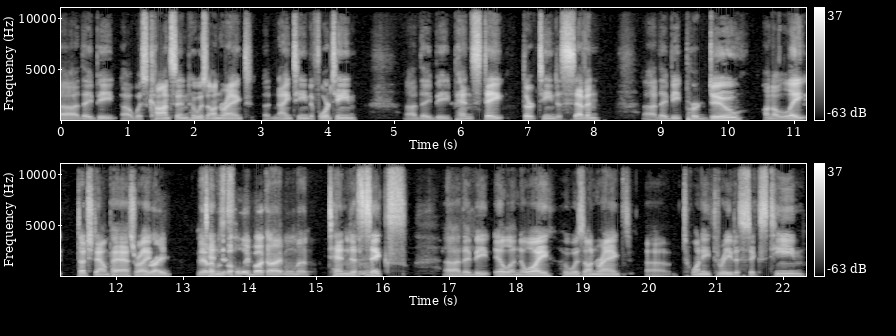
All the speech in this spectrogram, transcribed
Uh, they beat uh, Wisconsin, who was unranked, uh, nineteen to fourteen. Uh, they beat Penn State 13 to 7. Uh, they beat Purdue on a late touchdown pass, right? Right. Yeah, that was to, the holy Buckeye moment. 10 mm-hmm. to 6. Uh, they beat Illinois, who was unranked, uh, 23 to 16.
